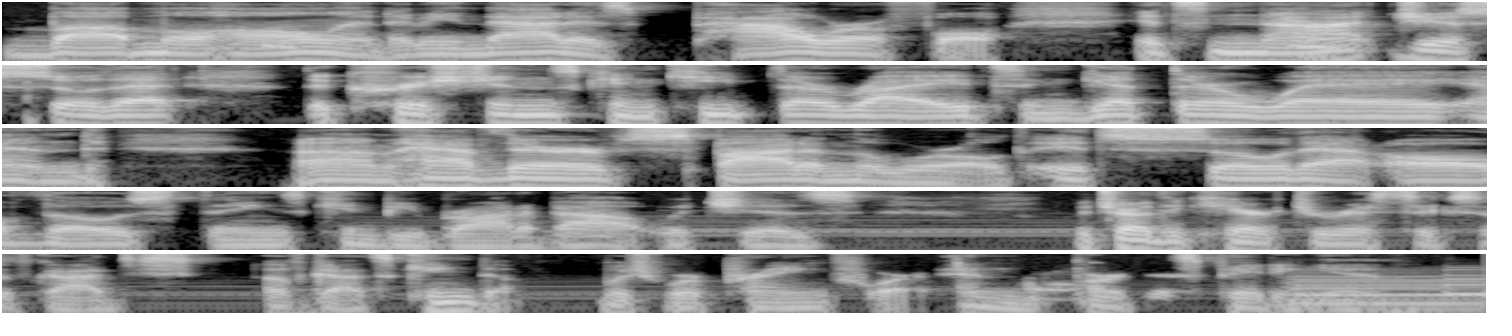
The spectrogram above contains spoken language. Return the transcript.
Bob Mulholland. I mean, that is powerful. It's not just so that the Christians can keep their rights and get their way and um, have their spot in the world. It's so that all those things can be brought about, which is which are the characteristics of God's of God's kingdom, which we're praying for and participating in.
